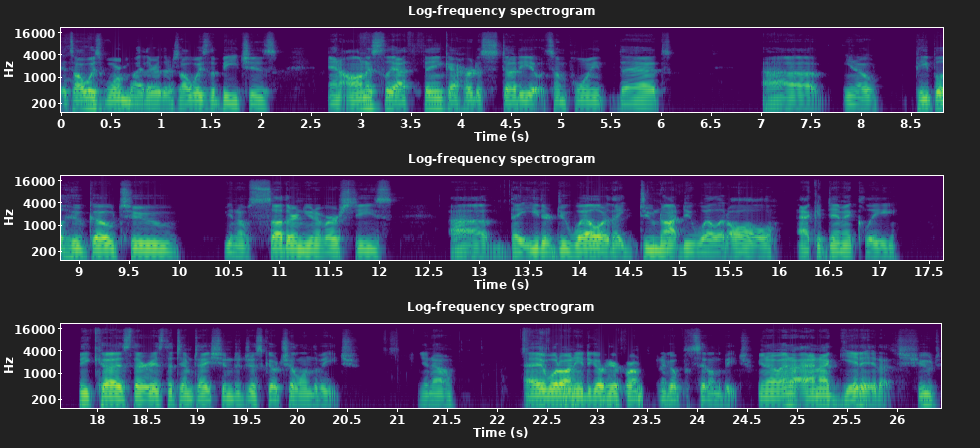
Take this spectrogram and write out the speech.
it's always warm weather. There's always the beaches, and honestly, I think I heard a study at some point that, uh, you know, people who go to, you know, southern universities, uh, they either do well or they do not do well at all academically, because there is the temptation to just go chill on the beach. You know, hey, what do I need to go here for? I'm just going to go sit on the beach. You know, and I, and I get it. I, shoot.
